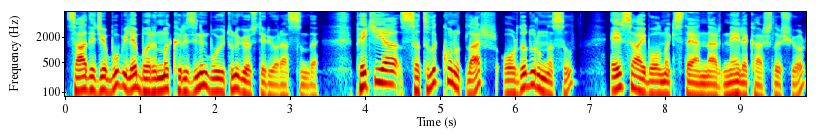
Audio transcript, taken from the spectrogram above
Sadece bu bile barınma krizinin boyutunu gösteriyor aslında. Peki ya satılık konutlar? Orada durum nasıl? Ev sahibi olmak isteyenler neyle karşılaşıyor?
